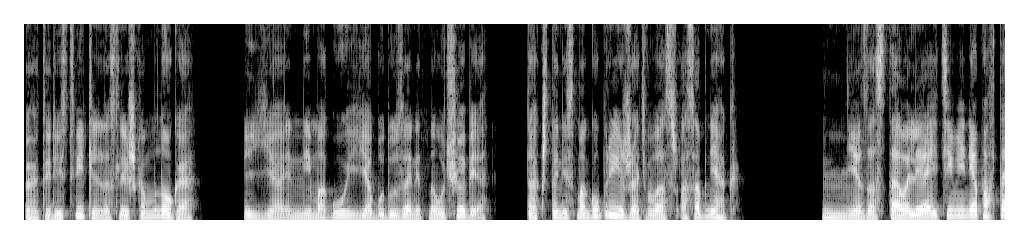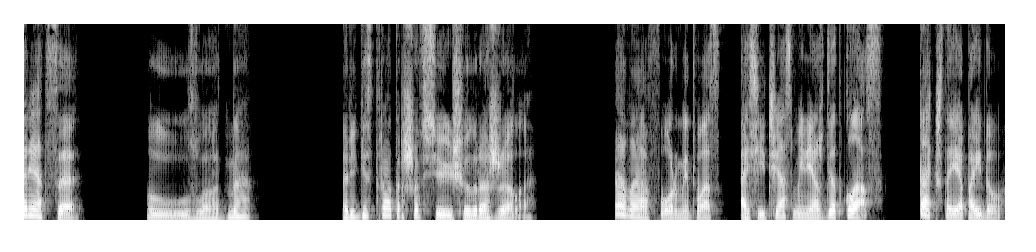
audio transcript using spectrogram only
Это действительно слишком много. Я не могу, и я буду занят на учебе, так что не смогу приезжать в ваш особняк. Не заставляйте меня повторяться. Ладно. Регистраторша все еще дрожала. Она оформит вас, а сейчас меня ждет класс, так что я пойду.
